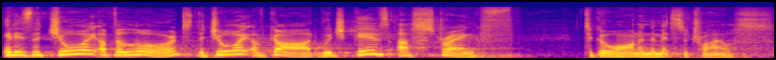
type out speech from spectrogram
It is the joy of the Lord, the joy of God, which gives us strength to go on in the midst of trials,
